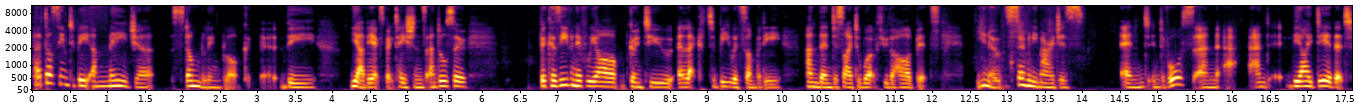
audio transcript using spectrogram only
That does seem to be a major stumbling block. Uh, the yeah, the expectations and also because even if we are going to elect to be with somebody and then decide to work through the hard bits, you know, so many marriages end in divorce and and the idea that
